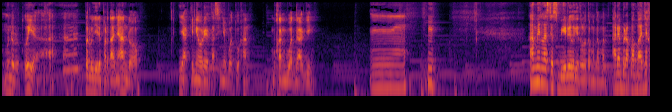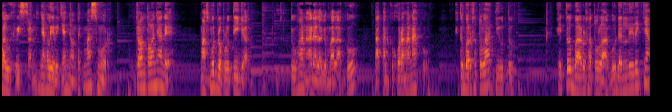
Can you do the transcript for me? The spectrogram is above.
menurutku ya perlu jadi pertanyaan dong. Yakin orientasinya buat Tuhan, bukan buat daging. Hmm. Amin let's just be real gitu loh teman-teman. Ada berapa banyak lagu Kristen yang liriknya nyontek Mazmur? Contohnya deh, Mazmur 23. Tuhan adalah gembalaku, takkan kekurangan aku. Itu baru satu lagi utuh itu baru satu lagu dan liriknya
